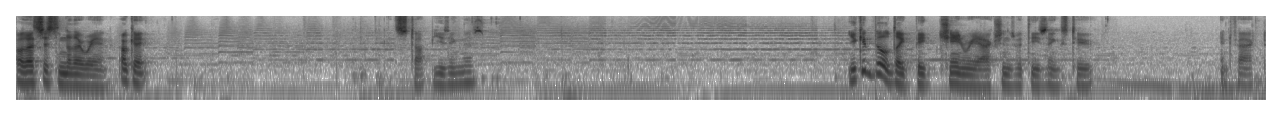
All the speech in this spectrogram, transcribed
Oh, that's just another way in. Okay. Stop using this. You could build like big chain reactions with these things too. In fact,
